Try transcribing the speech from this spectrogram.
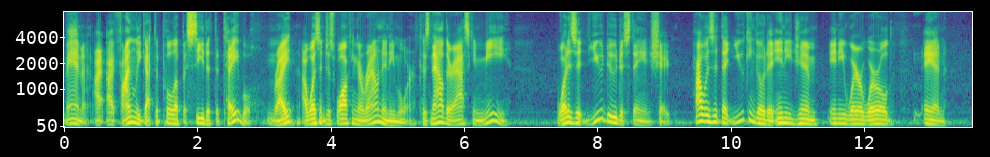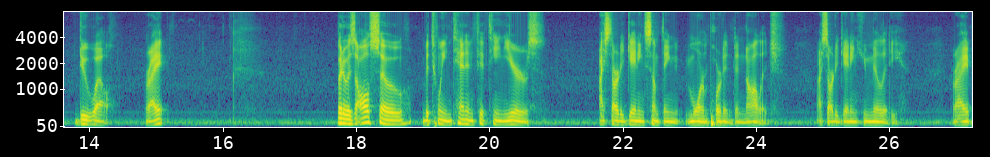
Man, I, I finally got to pull up a seat at the table, right? I wasn't just walking around anymore because now they're asking me, what is it you do to stay in shape? How is it that you can go to any gym, anywhere world and do well, right? But it was also between 10 and 15 years, I started gaining something more important than knowledge. I started gaining humility, right?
